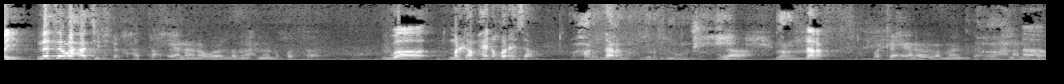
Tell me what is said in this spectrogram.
ayib matal waxaa tidhi sheekh xataa axyaanana waa la macno noqotaa. Waa markaa maxay noqonaysaa? Daraf. Ah, noqotaa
